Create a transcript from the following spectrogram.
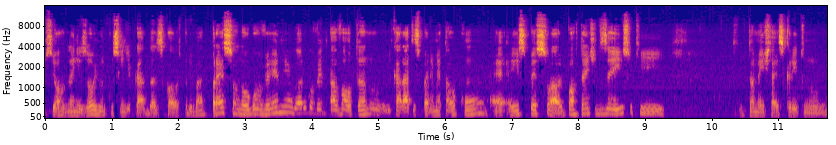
se organizou junto com o sindicato das escolas privadas, pressionou o governo e agora o governo está voltando em caráter experimental com é, esse pessoal. Importante dizer isso que também está escrito no,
